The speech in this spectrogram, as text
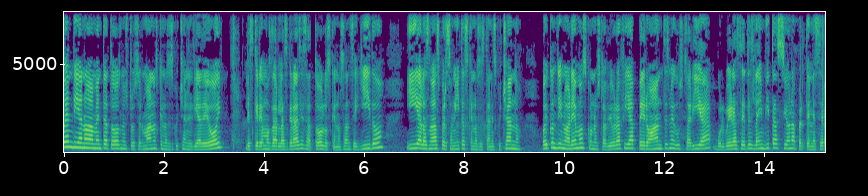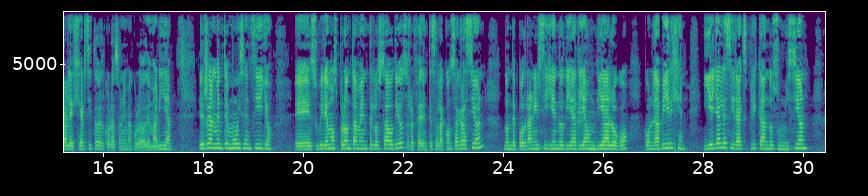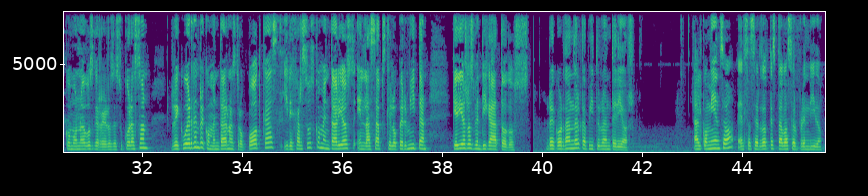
Buen día nuevamente a todos nuestros hermanos que nos escuchan el día de hoy. Les queremos dar las gracias a todos los que nos han seguido y a las nuevas personitas que nos están escuchando. Hoy continuaremos con nuestra biografía, pero antes me gustaría volver a hacerles la invitación a pertenecer al Ejército del Corazón Inmaculado de María. Es realmente muy sencillo. Eh, subiremos prontamente los audios referentes a la consagración, donde podrán ir siguiendo día a día un diálogo con la Virgen y ella les irá explicando su misión como nuevos guerreros de su corazón. Recuerden recomendar nuestro podcast y dejar sus comentarios en las apps que lo permitan. Que Dios los bendiga a todos. Recordando el capítulo anterior. Al comienzo, el sacerdote estaba sorprendido,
